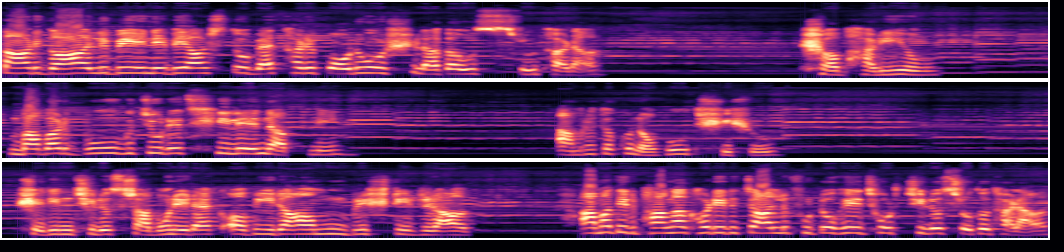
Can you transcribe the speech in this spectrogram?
তার গাল বেয়ে নেবে আসতো ব্যথার পরশ লাগা অশ্রুধারা। সব হারিয়েও বাবার বুক জুড়ে ছিলেন আপনি। আমরা তখন অবোধ শিশু। সেদিন ছিল শ্রাবণের এক অবিরাম বৃষ্টির রাত। আমাদের ভাঙা ঘরের চাল ফুটো হয়ে ঝরছিল স্রোতধারা।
